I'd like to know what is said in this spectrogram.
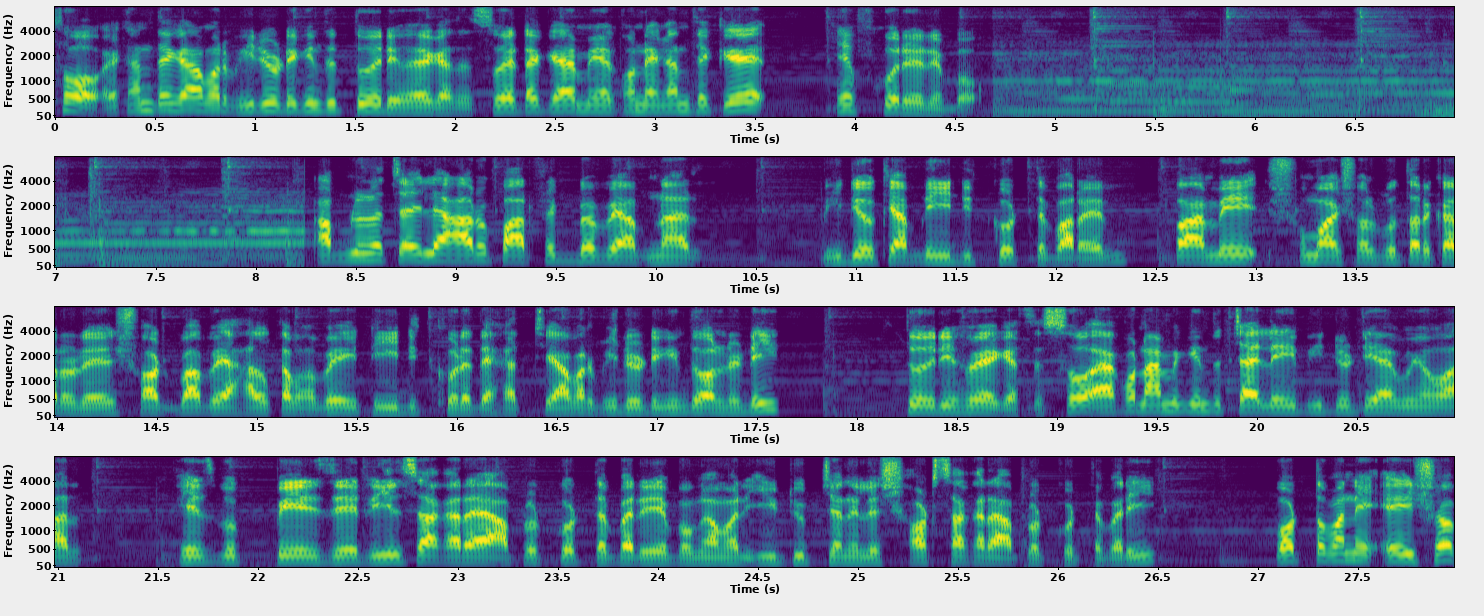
সো এখান থেকে আমার ভিডিওটি কিন্তু তৈরি হয়ে গেছে। সো এটাকে আমি এখন এখান থেকে এফ করে নেব। আপনারা চাইলে আরও পারফেক্টভাবে আপনার ভিডিওকে আপনি এডিট করতে পারেন। তো আমি সময় স্বল্পতার কারণে শর্টভাবে হালকাভাবে এটি এডিট করে দেখাচ্ছি। আমার ভিডিওটি কিন্তু অলরেডি তৈরি হয়ে গেছে। সো এখন আমি কিন্তু চাইলে এই ভিডিওটি আমি আমার ফেসবুক পেজে রিলস আকারে আপলোড করতে পারি এবং আমার ইউটিউব চ্যানেলে শর্টস আকারে আপলোড করতে পারি। বর্তমানে এই সব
